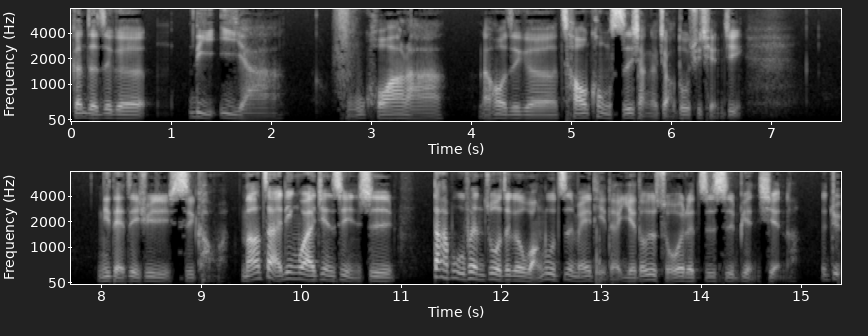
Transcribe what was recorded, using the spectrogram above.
跟着这个利益啊、浮夸啦，然后这个操控思想的角度去前进？你得自己去思考嘛。然后再另外一件事情是。大部分做这个网络自媒体的，也都是所谓的知识变现了。就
